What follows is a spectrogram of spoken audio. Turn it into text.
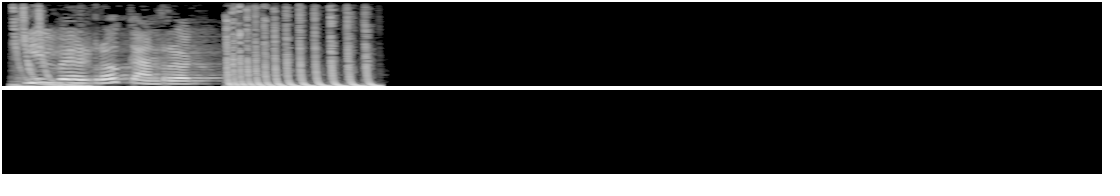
Silver Rock and Roll.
